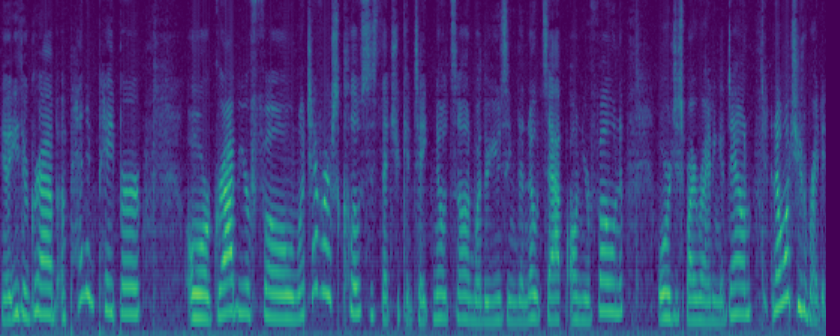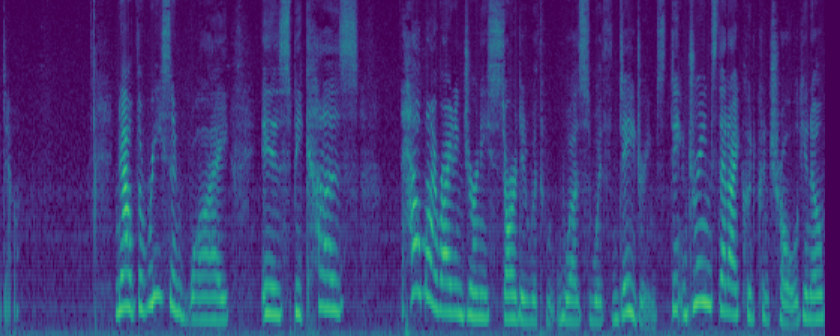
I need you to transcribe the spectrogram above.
you know, either grab a pen and paper, or grab your phone, whichever is closest that you can take notes on, whether using the notes app on your phone or just by writing it down. And I want you to write it down. Now, the reason why is because how my writing journey started with was with daydreams. Day- dreams that i could control you know?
